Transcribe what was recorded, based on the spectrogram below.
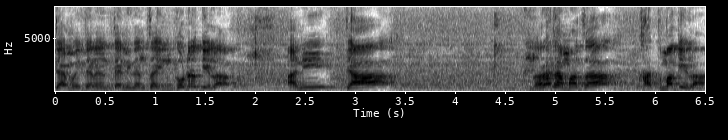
त्यामुळे त्याने त्यांनी त्यांचा एन्काउंटर केला. आणि त्या नराधामाचा खात्मा केला.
